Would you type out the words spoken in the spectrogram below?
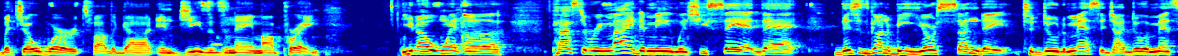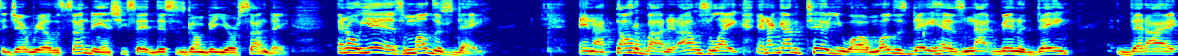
but your words, Father God. In Jesus' name I pray. You know, when uh Pastor reminded me when she said that this is going to be your Sunday to do the message. I do a message every other Sunday, and she said this is going to be your Sunday. And oh, yeah, it's Mother's Day. And I thought about it. I was like, and I got to tell you all, Mother's Day has not been a day that I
